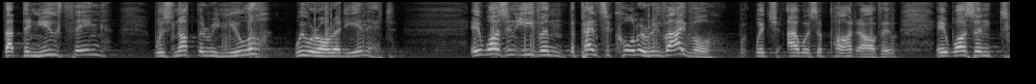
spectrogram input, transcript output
that the new thing was not the renewal, we were already in it. It wasn't even the Pensacola revival, which I was a part of. It, it wasn't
